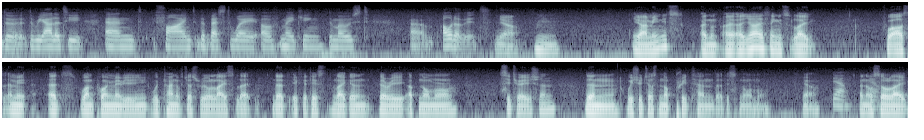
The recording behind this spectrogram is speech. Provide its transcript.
the the reality and find the best way of making the most um, out of it. yeah Hmm. Yeah, I mean it's I don't I, I yeah I think it's like for us I mean at one point maybe we kind of just realized like that if it is like a very abnormal situation then we should just not pretend that it's normal. Yeah. Yeah. And Yeah. also like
